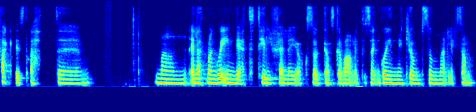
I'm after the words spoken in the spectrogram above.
faktiskt att eh, man, eller att man går in vid ett tillfälle är också ganska vanligt och sen gå in med en klumpsumma. Liksom.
